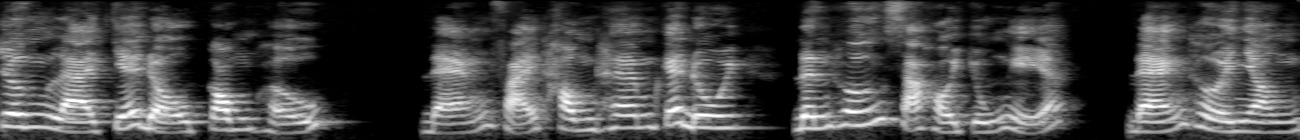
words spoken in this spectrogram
trưng là chế độ công hữu. Đảng phải thông thêm cái đuôi định hướng xã hội chủ nghĩa. Đảng thừa nhận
